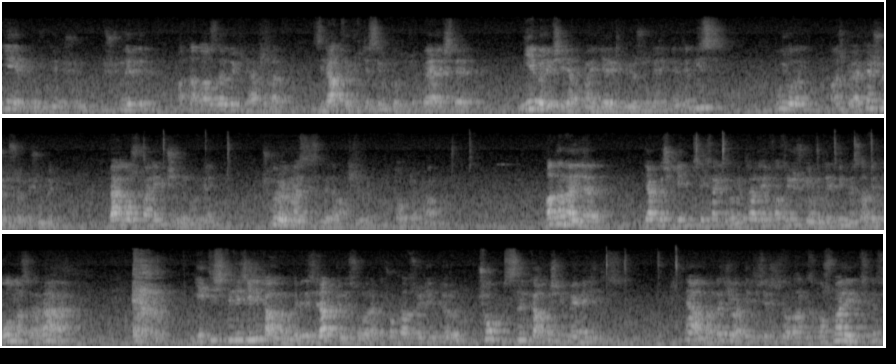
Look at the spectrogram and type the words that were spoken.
niye yapıyoruz diye düşün, düşünülebilir. Hatta bazıları diyor ki ya burada ziraat fakültesi mi kurulacak veya işte niye böyle bir şey yapmaya gerek duyuyorsunuz dediklerinde biz bu yola baş koyarken şunu düşündük. Ben Osmaniye 3 yıldır buradayım. Çukurova Üniversitesi'nde devam ediyorum doktorama. Adana ile yaklaşık 70-80 kilometre en fazla 100 kilometre bir mesafe olmasına rağmen yetiştiricilik anlamında bir de ziraat mühendisi olarak da çok rahat söyleyebiliyorum. Çok sığ kalmış bir memleketiz. Ne anlamda ki bak yetiştiriciliği olan Osmaniyeli'siniz.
